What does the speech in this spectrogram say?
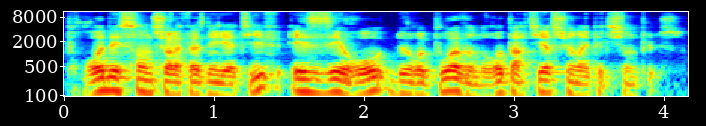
pour redescendre sur la phase négative et 0 de repos avant de repartir sur une répétition de plus.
